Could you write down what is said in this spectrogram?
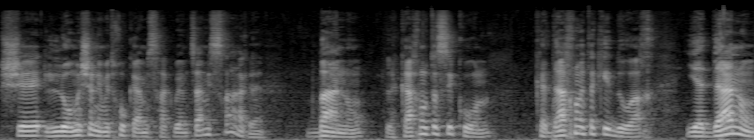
שלא משנים את חוקי המשחק באמצע המשחק. כן. באנו, לקחנו את הסיכון, קדחנו את הקידוח, ידענו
